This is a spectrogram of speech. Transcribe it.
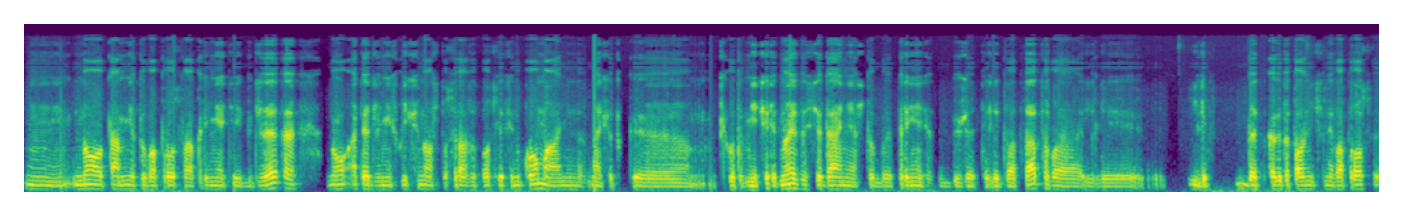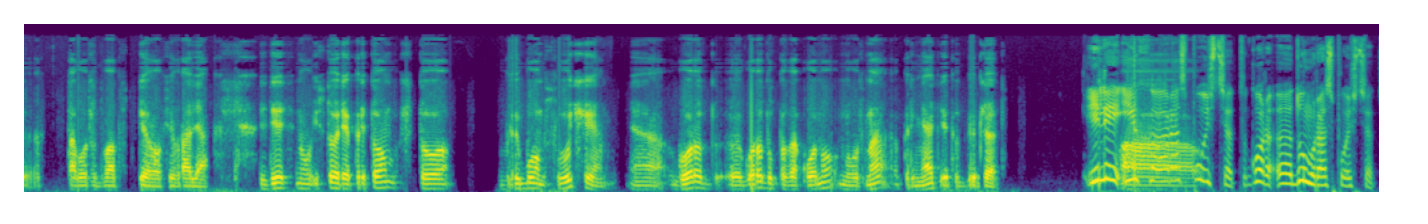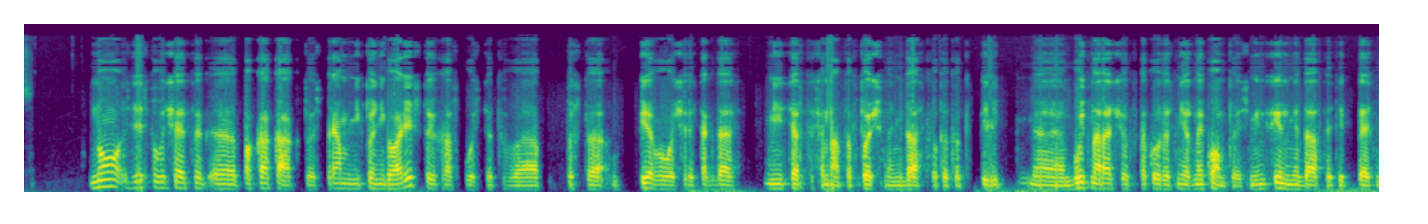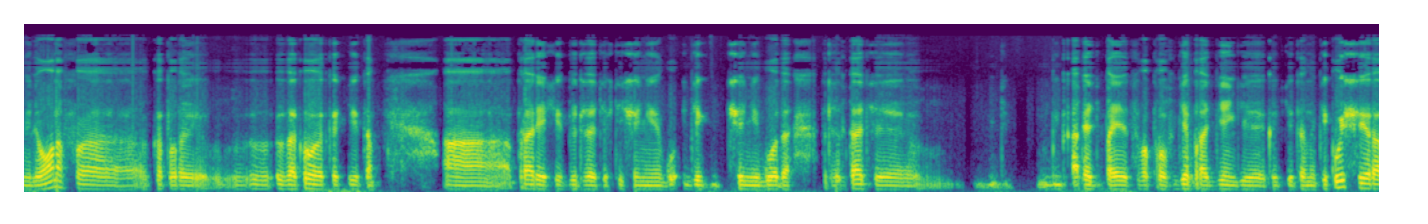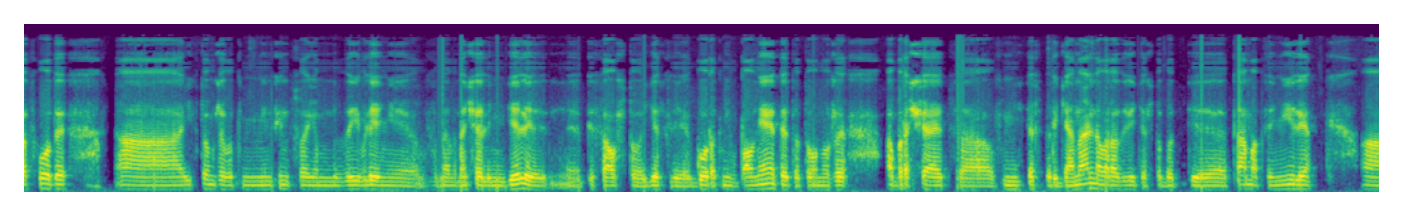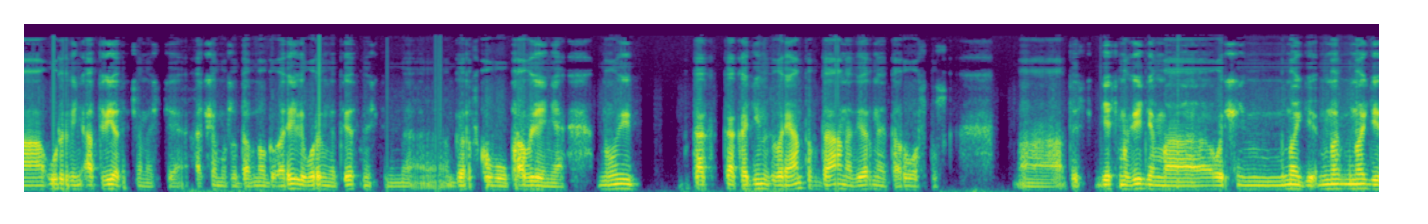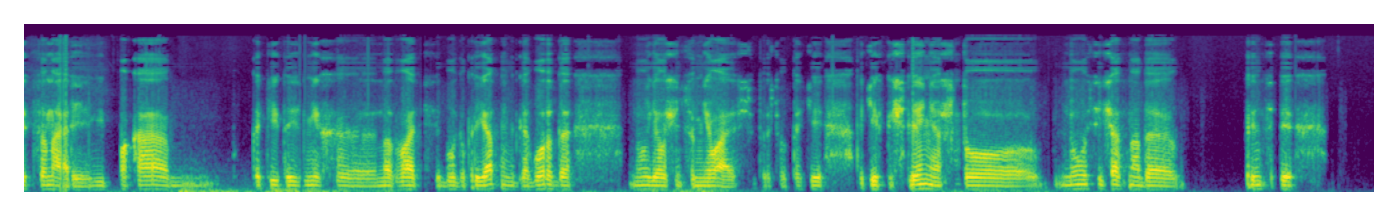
но там нет вопроса о принятии бюджета. Но, опять же, не исключено, что сразу после Финкома они назначат э, какое-то внеочередное заседание, чтобы принять этот бюджет или 20 или, или как дополнительные вопросы того же 21 февраля. Здесь ну, история при том, что в любом случае э, город, э, городу по закону нужно принять этот бюджет. Или их э, а... распустят, гор... Думу распустят? Но здесь получается пока как. То есть прям никто не говорит, что их распустят, потому что в первую очередь тогда Министерство финансов точно не даст вот этот, будет наращиваться такой же снежный ком, то есть Минфин не даст эти 5 миллионов, которые закроют какие-то а, прорехи в бюджете в течение, в течение года. В результате опять появится вопрос, где брать деньги какие-то на текущие расходы. А, и в том же вот Минфин в своем заявлении в, начале недели э, писал, что если город не выполняет это, то он уже обращается в Министерство регионального развития, чтобы э, там оценили а, уровень ответственности, о чем уже давно говорили, уровень ответственности городского управления. Ну и как, как один из вариантов, да, наверное, это распуск. А, то есть здесь мы видим а, очень многие, многие сценарии, и пока какие-то из них э, назвать благоприятными для города, ну, я очень сомневаюсь. То есть вот такие, такие впечатления, что, ну, сейчас надо, в принципе,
